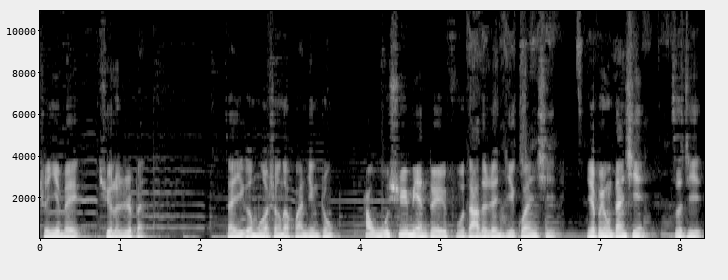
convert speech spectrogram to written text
是因为去了日本，在一个陌生的环境中，他无需面对复杂的人际关系，也不用担心。自己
